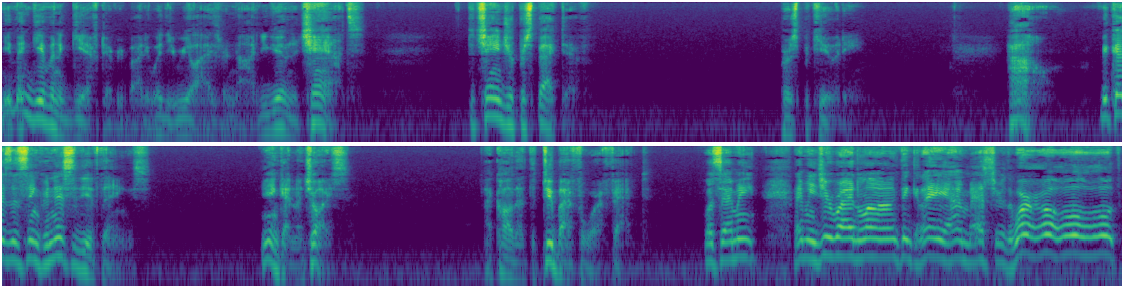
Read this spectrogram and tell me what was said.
You've been given a gift, everybody, whether you realize it or not. You're given a chance to change your perspective. Perspicuity. How? Because of the synchronicity of things. You ain't got no choice. I call that the two by four effect. What's that mean? That means you're riding along thinking, hey, I'm master of the world.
